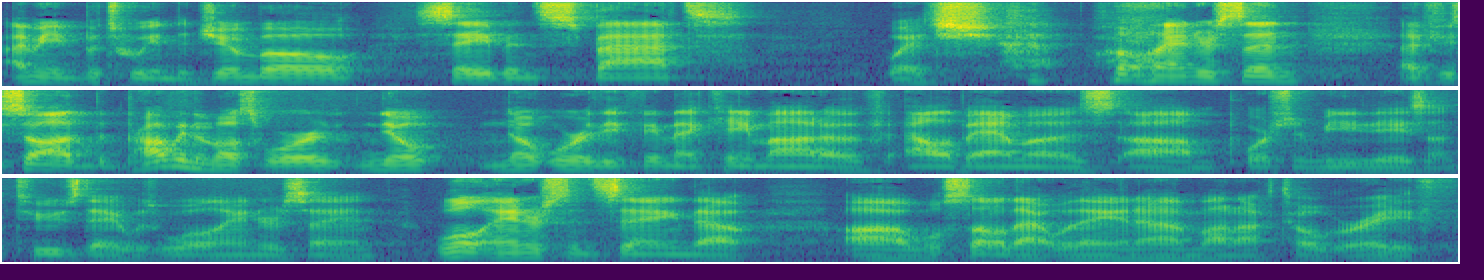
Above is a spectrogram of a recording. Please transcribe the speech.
I mean, between the Jimbo, Saban, Spat, which Will Anderson, if you saw, the, probably the most word, note, noteworthy thing that came out of Alabama's um, portion of media days on Tuesday was Will Anderson. Will Anderson saying that uh, we'll settle that with A and M on October eighth.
